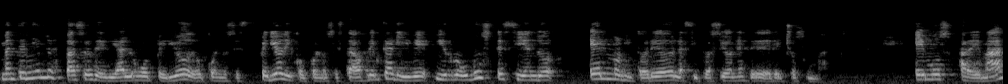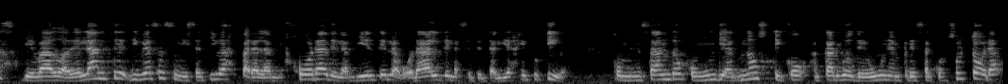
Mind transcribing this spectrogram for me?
manteniendo espacios de diálogo periódico con los, periódico con los estados del Caribe y robusteciendo el monitoreo de las situaciones de derechos humanos. Hemos además llevado adelante diversas iniciativas para la mejora del ambiente laboral de la Secretaría Ejecutiva, comenzando con un diagnóstico a cargo de una empresa consultora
